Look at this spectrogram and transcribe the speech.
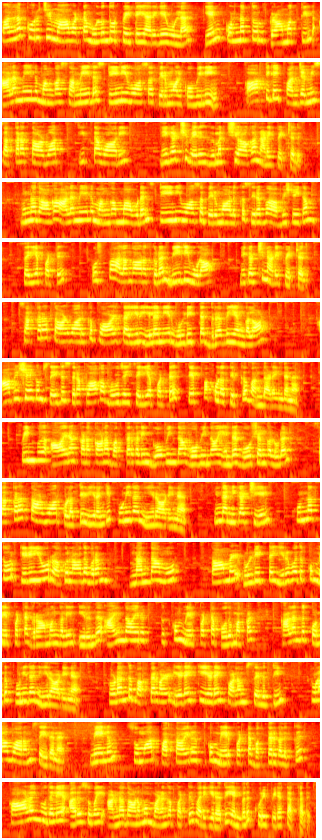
கள்ளக்குறிச்சி மாவட்டம் உளுந்தூர்பேட்டை அருகே உள்ள என் கொன்னத்தூர் கிராமத்தில் அலமேலு மங்கா சமேத ஸ்ரீனிவாச பெருமாள் கோவிலின் கார்த்திகை பஞ்சமி சக்கரத்தாழ்வார் தீர்த்தவாரி நிகழ்ச்சி வெறு விமர்சையாக நடைபெற்றது. முன்னதாக அலமேலு மங்கம்மாவுடன் ஸ்ரீனிவாச பெருமாளுக்கு சிறப்பு அபிஷேகம் செய்யப்பட்டு புஷ்ப அலங்காரத்துடன் வீதி உலா நிகழ்ச்சி நடைபெற்றது. சக்கரத்தாழ்வாருக்கு பால் தயிர் இளநீர் உள்ளிட்ட திரவியங்களால் அபிஷேகம் செய்து சிறப்பாக பூஜை செய்யப்பட்டு தெப்பக்குளத்திற்கு வந்தடைந்தனர். பின்பு ஆயிரக்கணக்கான பக்தர்களின் கோவிந்தா கோவிந்தா என்ற கோஷங்களுடன் சக்கரத்தாழ்வார் குளத்தில் இறங்கி புனித நீராடினர். இந்த நிகழ்ச்சியில் குன்னத்தூர் கிழியூர் ரகுநாதபுரம் நந்தாமூர் தாமல் உள்ளிட்ட இருபதுக்கும் மேற்பட்ட கிராமங்களில் இருந்து ஐந்தாயிரத்துக்கும் மேற்பட்ட பொதுமக்கள் கலந்து கொண்டு புனித நீராடினர். தொடர்ந்து பக்தர்கள் எடைக்கு எடை பணம் செலுத்தி துலாபாரம் செய்தனர். மேலும் சுமார் பத்தாயிரத்துக்கும் மேற்பட்ட பக்தர்களுக்கு காலை முதலே அறுசுவை அன்னதானமும் வழங்கப்பட்டு வருகிறது என்பது குறிப்பிடத்தக்கது.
